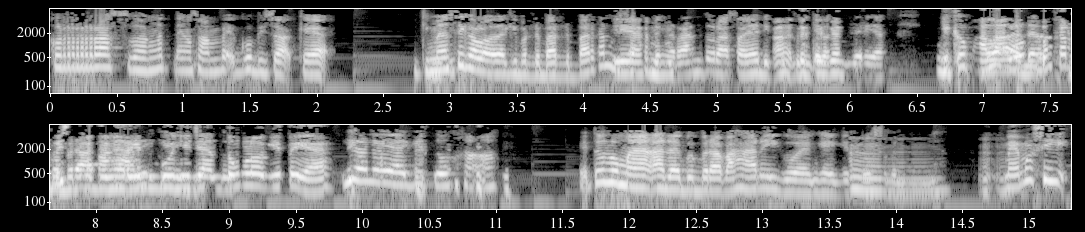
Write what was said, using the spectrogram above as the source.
keras banget yang sampai gue bisa kayak gimana sih kalau lagi berdebar-debar kan bisa Iya. kedengeran tuh rasanya di Ah, kuping kita sendiri ya Di kepala lo ada bahkan bisa dengerin bunyi gitu. jantung lo gitu ya. Iya kayak gitu. itu lumayan ada beberapa hari gue yang kayak gitu Hmm. sebenarnya. Memang sih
